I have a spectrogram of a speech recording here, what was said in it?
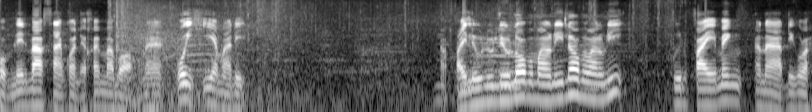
ผมเล่นภาคสามก่อนเดี๋ยวค่อยมาบอกนะโอ้ยเฮียมาดิ ไปเร็วๆเร็วๆล่อมามาตรงนี้ล่อมามาตรงนี้ปืนไฟแม่งอนาถดีกว่า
